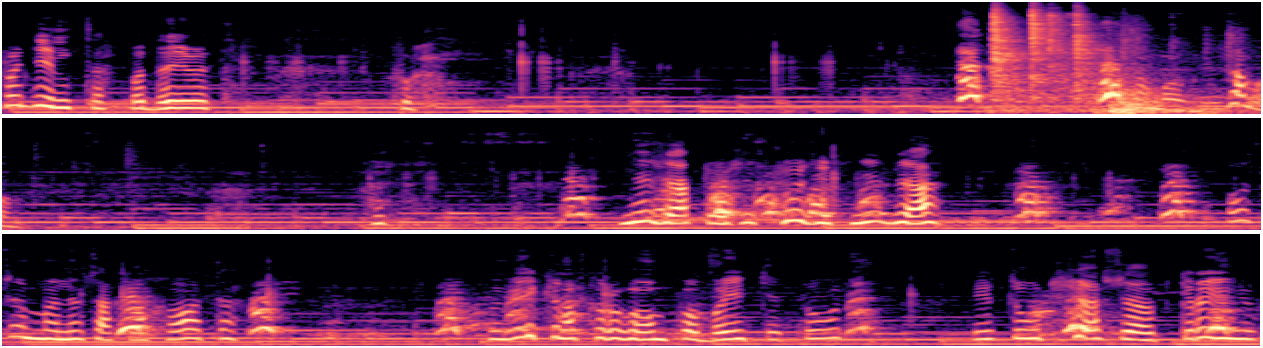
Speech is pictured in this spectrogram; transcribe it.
Ходімте, подивитися. Замовкни. Нельзя тузик, тузик, нельзя. Оце в мене така хата. Вікна кругом побиті тут і тут. Зараз я відкрию.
